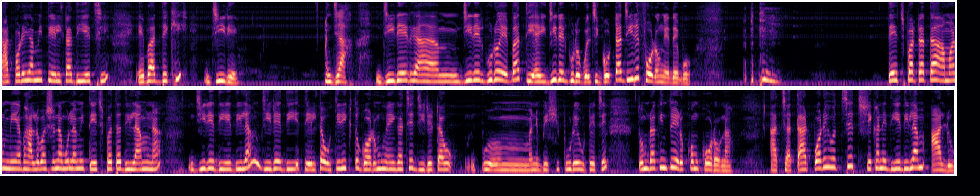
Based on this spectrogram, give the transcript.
তারপরেই আমি তেলটা দিয়েছি। এবার দেখি জিরে। যা, জিরের জিরের গুঁড়ো এবার এই জিরের গুঁড়ো বলছি, গোটা জিরে ফোড়ঙে দেবো। তেজপাতাটা আমার মেয়ে ভালোবাসে না বলে আমি তেজপাতা দিলাম না। জিরে দিয়ে দিলাম, জিরে দিয়ে তেলটা অতিরিক্ত গরম হয়ে গেছে, জিরেটাও মানে বেশি পুড়ে উঠেছে। তোমরা কিন্তু এরকম করো না। আচ্ছা তারপরে হচ্ছে সেখানে দিয়ে দিলাম আলু।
